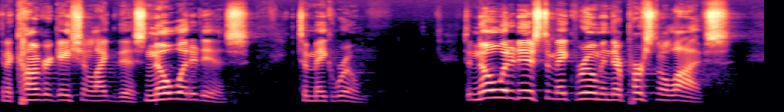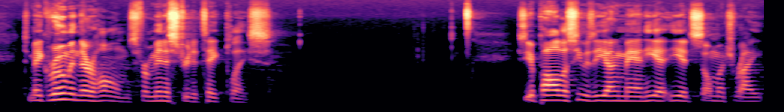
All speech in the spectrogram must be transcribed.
in a congregation like this know what it is to make room, to know what it is to make room in their personal lives, to make room in their homes for ministry to take place. See, Apollos, he was a young man. He had, he had so much right,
